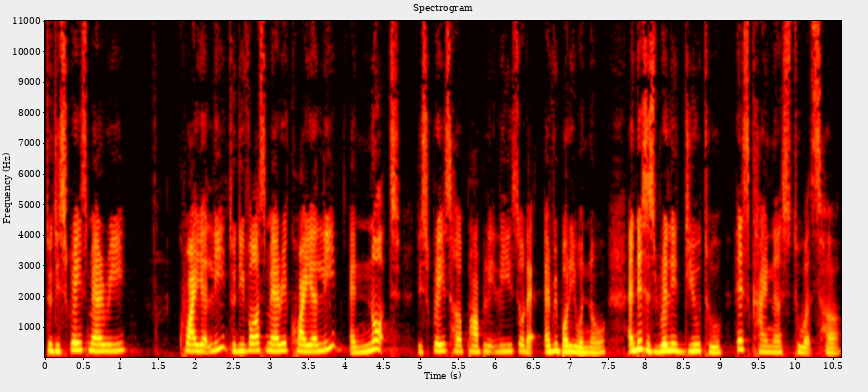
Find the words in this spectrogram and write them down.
to disgrace Mary quietly, to divorce Mary quietly, and not disgrace her publicly so that everybody will know. And this is really due to his kindness towards her.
